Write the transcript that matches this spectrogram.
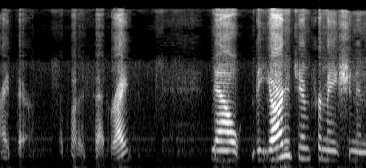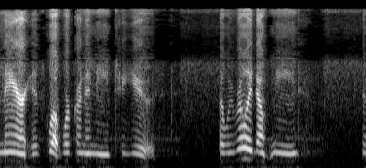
right there. That's what I said, right? Now, the yardage information in there is what we're going to need to use. So we really don't need to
